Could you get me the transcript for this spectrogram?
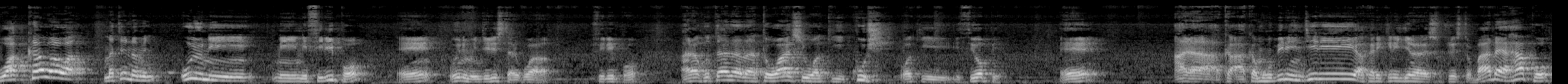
wakawa wa, matendo huyu ni ni, ni Filipo eh huyu ni mwinjilisti alikuwa Filipo anakutana na towashi wa Kikushi wa Ethiopia eh akamhubiri injili akarikiri jina la Yesu Kristo. Baada ya hapo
